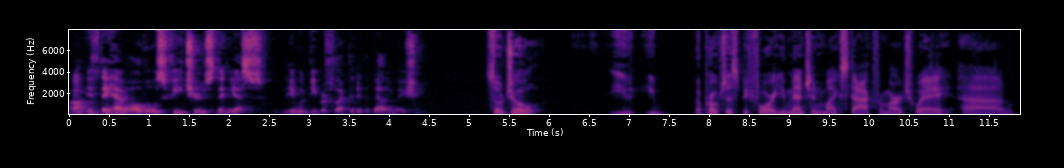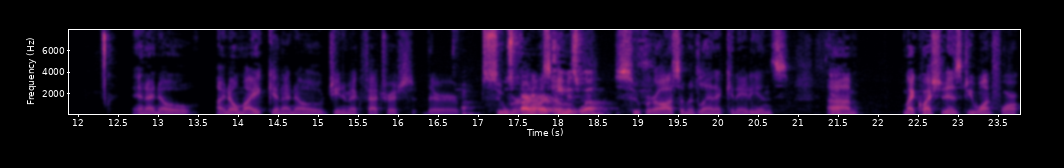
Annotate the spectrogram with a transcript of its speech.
uh, if they have all those features, then yes, it would be reflected in the valuation. So, Joe, you you approached this before. You mentioned Mike Stack from Archway, um, and I know I know Mike and I know Gina McFetrich. They're super Who's part awesome, of our team as well. Super awesome Atlantic Canadians. Yeah. Um, my question is, do you want for,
